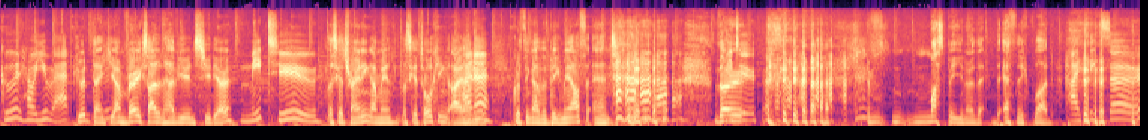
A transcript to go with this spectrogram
Good. How are you, Matt? Good, thank you. I'm very excited to have you in studio. Me too. Let's get training. I mean, let's get talking. I, I have know. A, good thing I have a big mouth, and though too. it must be, you know, the, the ethnic blood. I think so.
